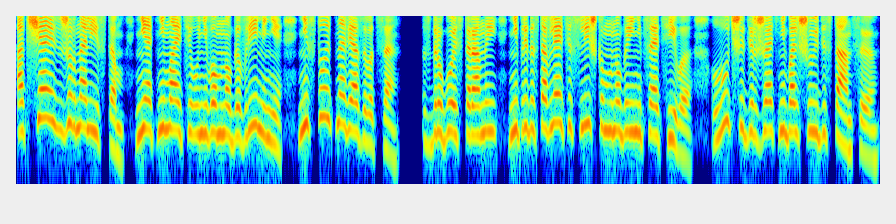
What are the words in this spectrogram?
Общаясь с журналистом, не отнимайте у него много времени, не стоит навязываться. С другой стороны, не предоставляйте слишком много инициативы, лучше держать небольшую дистанцию.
